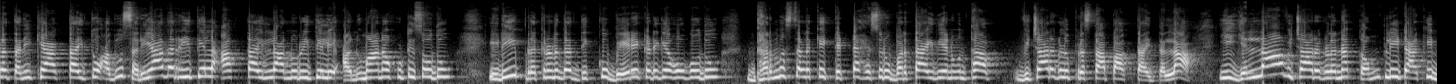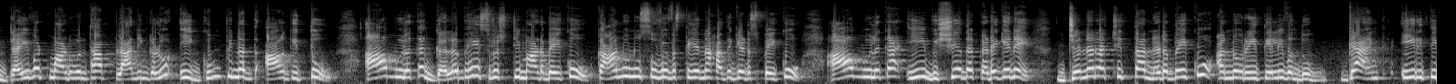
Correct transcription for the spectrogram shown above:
ಅಧಿಕಾರಿಗಳ ತನಿಖೆ ಆಗ್ತಾ ಇತ್ತು. ಅದು ಸರಿಯಾದ ರೀತಿಯಲ್ಲಿ ಆಗ್ತಾ ಇಲ್ಲ ಅನ್ನೋ ರೀತಿಯಲ್ಲಿ ಅನುಮಾನ ಹುಟ್ಟಿಸೋದು, ಇಡೀ ಪ್ರಕರಣದ ದಿಕ್ಕು ಬೇರೆ ಕಡೆಗೆ ಹೋಗೋದು, ಧರ್ಮಸ್ಥಳಕ್ಕೆ ಕೆಟ್ಟ ಹೆಸರು ಬರ್ತಾ ಇದೆ ಅನ್ನುವಂಥ ವಿಚಾರಗಳು ಪ್ರಸ್ತಾಪ ಆಗ್ತಾ ಇತ್ತಲ್ಲ. ಈ ಎಲ್ಲಾ ವಿಚಾರಗಳನ್ನ ಕಂಪ್ಲೀಟ್ ಆಗಿ ಡೈವರ್ಟ್ ಮಾಡುವಂತಹ ಪ್ಲಾನಿಂಗ್ಗಳು ಈ ಗುಂಪಿನದ್ ಆಗಿತ್ತು. ಆ ಮೂಲಕ ಗಲಭೆ ಸೃಷ್ಟಿ ಮಾಡಬೇಕು, ಕಾನೂನು ಸುವ್ಯವಸ್ಥೆಯನ್ನ ಹದಗೆಡಿಸಬೇಕು. ಆ ಮೂಲಕ ಈ ವಿಷಯದ ಕಡೆಗೆನೆ ಜನರ ಚಿತ್ತ ನಡಬೇಕು ಅನ್ನೋ ರೀತಿಯಲ್ಲಿ ಒಂದು ಗ್ಯಾಂಗ್ ಈ ರೀತಿ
